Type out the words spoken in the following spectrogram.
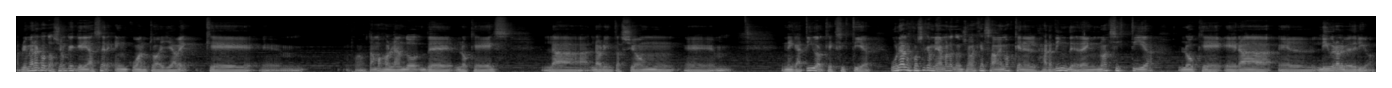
la primera acotación que quería hacer en cuanto a Yahvé, que em, cuando estamos hablando de lo que es la, orientación eh, negativa que existía, una de las cosas que me llama la atención es que sabemos que en el jardín de Edén no existía lo que era el libre albedrío,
